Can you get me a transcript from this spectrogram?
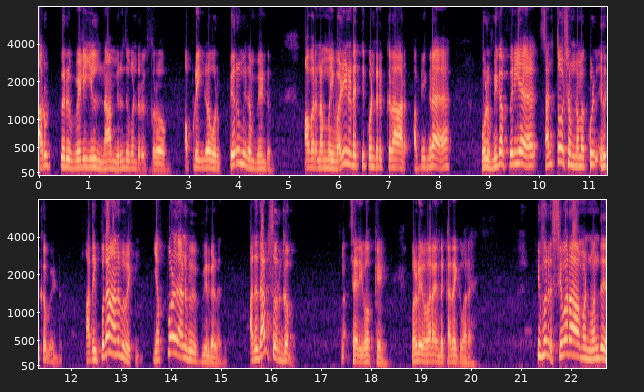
அருட்பெரு வெளியில் நாம் இருந்து கொண்டிருக்கிறோம். அப்படிங்கிற ஒரு பெருமிதம் வேண்டும். அவர் நம்மை வழிநடத்தி கொண்டிருக்கிறார் அப்படிங்கிற ஒரு மிகப்பெரிய சந்தோஷம் நமக்குள் இருக்க வேண்டும். அதை இப்போதான் அனுபவிக்கணும். எப்பொழுது அனுபவிப்பீர்கள் அது? அதுதான் சொர்க்கம். சரி ஓகே. மறுபடியும் வர இந்த கதைக்கு வர. இவர் சிவராமன் வந்து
